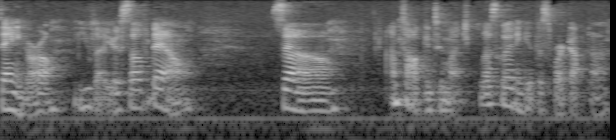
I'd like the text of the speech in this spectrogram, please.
dang girl, you let yourself down. So I'm talking too much. Let's go ahead and get this workout done.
